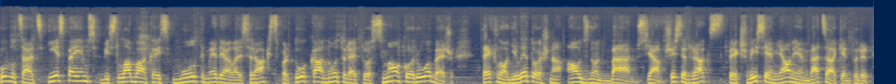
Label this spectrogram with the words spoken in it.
publicēts iespējams vislabākais multimediālais raksts par to, kā noturēt to smalko robežu tehnoloģiju lietošanā, audzinot bērnus. Jā, šis ir raksts priekš visiem jauniem vecākiem. Tur ir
